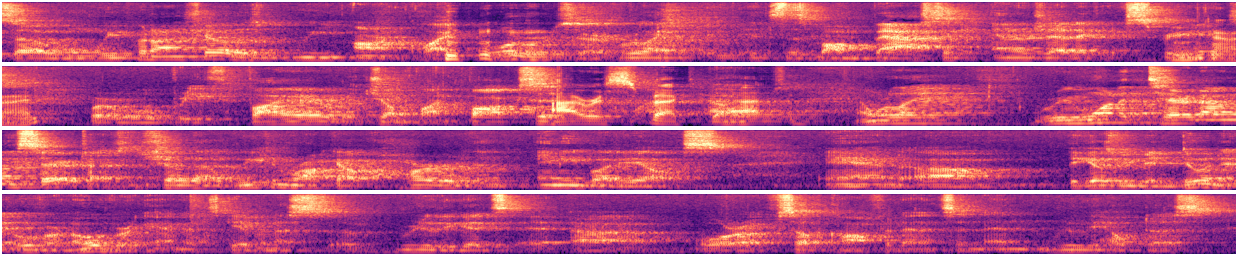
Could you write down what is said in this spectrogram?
So when we put on shows, we aren't quiet or reserved. We're like it's this bombastic, energetic experience Alright. where we'll breathe fire, we'll jump on boxes. I respect that. And we're like, we want to tear down these stereotypes and show that we can rock out harder than anybody else. And um, because we've been doing it over and over again, it's given us a really good uh, aura of self-confidence and, and really helped us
